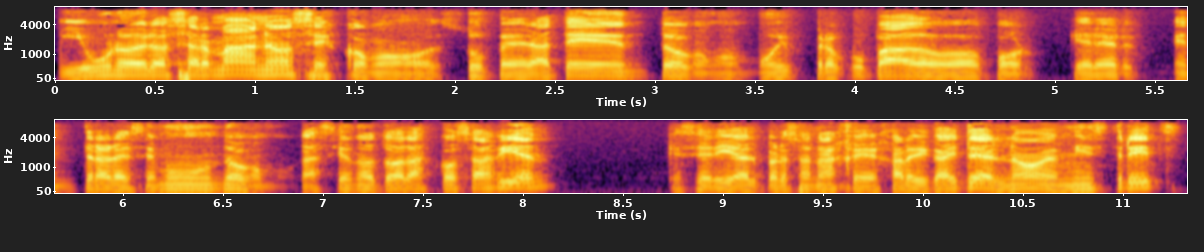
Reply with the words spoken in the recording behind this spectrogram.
Y uno de los hermanos es como súper atento, como muy preocupado por querer entrar a ese mundo, como haciendo todas las cosas bien, que sería el personaje de Harvey Keitel, ¿no? En Mean Streets.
